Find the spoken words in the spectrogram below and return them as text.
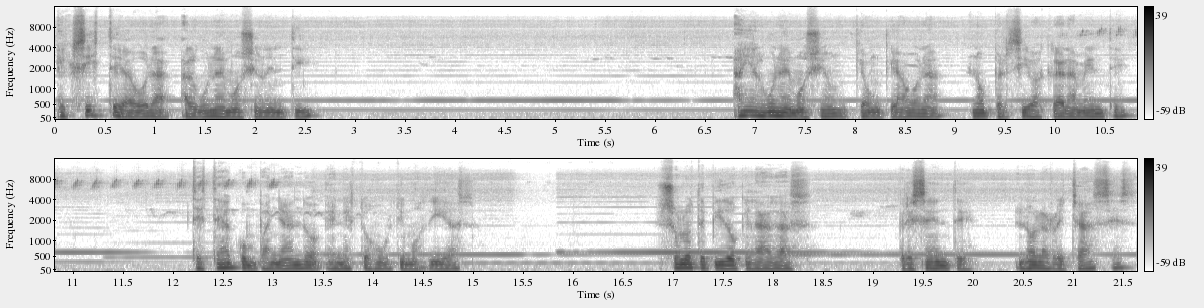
¿Existe ahora alguna emoción en ti? ¿Hay alguna emoción que aunque ahora no percibas claramente, te esté acompañando en estos últimos días? Solo te pido que la hagas presente, no la rechaces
